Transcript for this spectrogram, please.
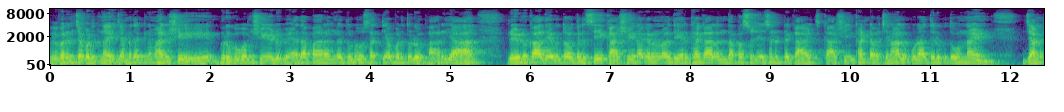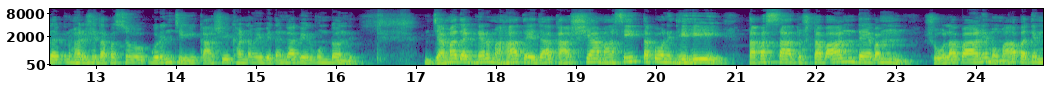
వివరించబడుతున్నాయి. జమదగ్ని మహర్షి భృగువంశీయుడు వేదపారంగతుడు సత్యవ్రతుడు భార్య రేణుకాదేవితో కలిసి కాశీనగరంలో దీర్ఘకాలం తపస్సు చేసినట్టు కా కాశీఖండ వచనాలు కూడా తెలుపుతూ ఉన్నాయండి జమదగ్ని మహర్షి తపస్సు గురించి కాశీఖండం ఈ విధంగా పేర్కొంటోంది. జమదగ్నిర్ మహాతేజ కాశ్యామాసీత్ తపోనిధి తపస్సా తుష్టవాన్ దేవం శూలపాణి ముమాపతిం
